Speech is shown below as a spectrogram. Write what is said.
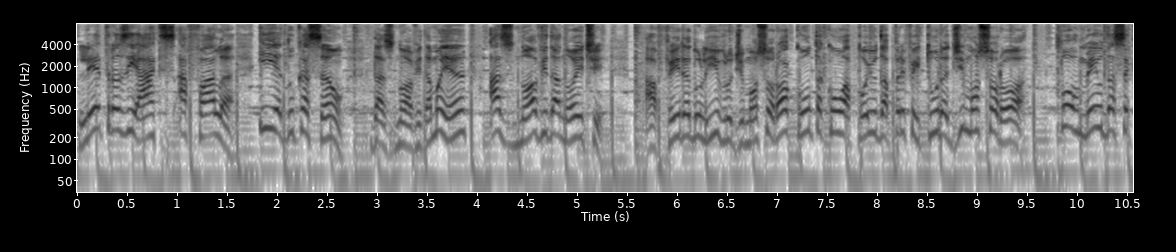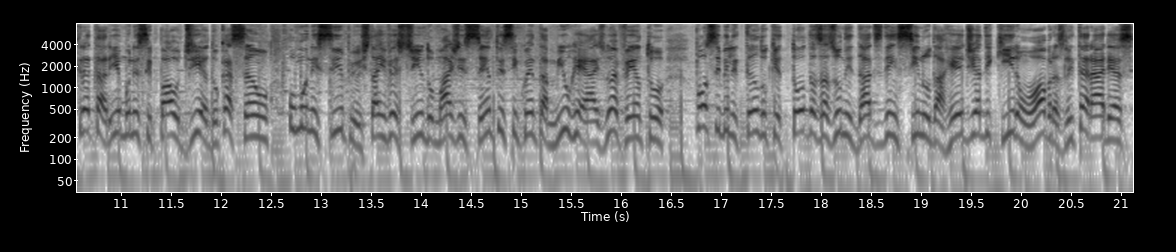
Letras e Artes, a FALA e Educação, das 9 da manhã às 9 da noite. A Feira do Livro de Mossoró conta com o apoio da Prefeitura de Mossoró. Por meio da Secretaria Municipal de Educação, o município está investindo mais de 150 mil reais no evento, possibilitando que todas as unidades de ensino da rede adquiram obras literárias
